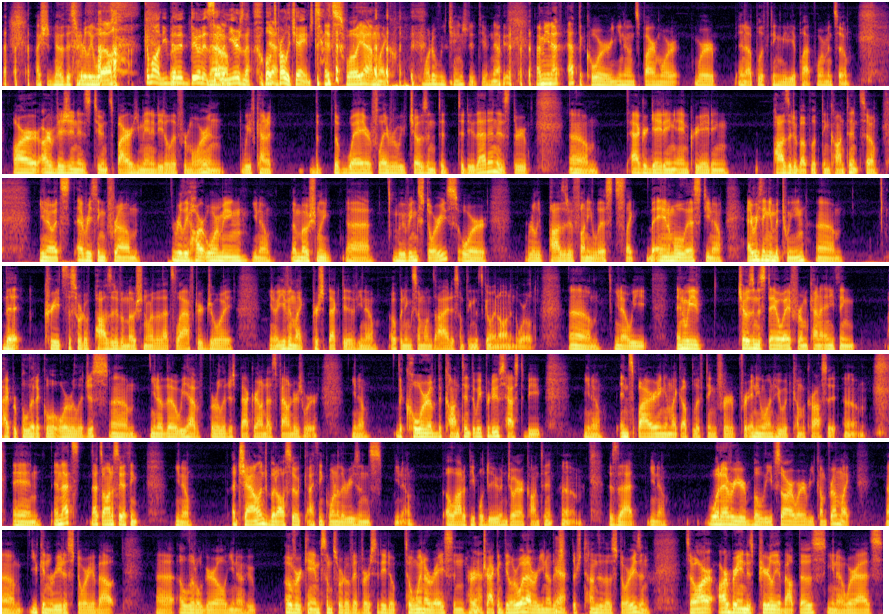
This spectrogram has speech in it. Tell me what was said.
I should know this really well Come on, you've been doing it seven years now. Well, it's probably changed. It's well, yeah. I'm like, what have we changed it to? No, I mean, at at the core, you know, Inspire More, we're an uplifting media platform, and so our our vision is to inspire humanity to live for more, and we've kind of the the way or flavor we've chosen to to do that in is through um, aggregating and creating positive, uplifting content. So, you know, it's everything from really heartwarming, you know, emotionally uh, moving stories or really positive, funny lists like the animal list, you know, everything in between um, that creates the sort of positive emotion, whether that's laughter, joy, you know, even like perspective, you know, opening someone's eye to something that's going on in the world. Um, you know, we, and we've chosen to stay away from kind of anything hyper political or religious. Um, you know, though we have a religious background as founders, where, you know, the core of the content that we produce has to be, you know, inspiring and like uplifting for for anyone who would come across it. Um, and and that's that's honestly, I think, you know, a challenge, but also I think one of the reasons, you know, a lot of people do enjoy our content um, is that you know whatever your beliefs are, wherever you come from, like um, you can read a story about uh, a little girl, you know, who overcame some sort of adversity to to win a race in her Yeah. track and field or whatever. You know, there's Yeah. there's tons of those stories, and so our our brand is purely about those. You know, whereas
